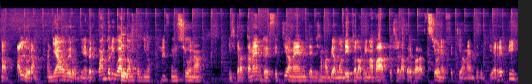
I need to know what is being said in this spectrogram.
No, allora andiamo per ordine. Per quanto riguarda un pochino come funziona il trattamento, effettivamente diciamo, abbiamo detto la prima parte, cioè la preparazione effettivamente del PRP,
